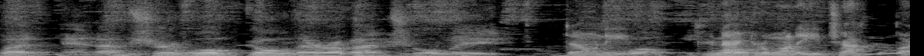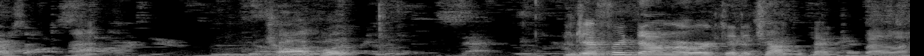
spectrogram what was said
but and I'm sure we'll go there eventually. Don't eat. well, You're not well- gonna want to eat chocolate bars after that. Chocolate. Jeffrey Dahmer worked at a chocolate factory, by the way.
